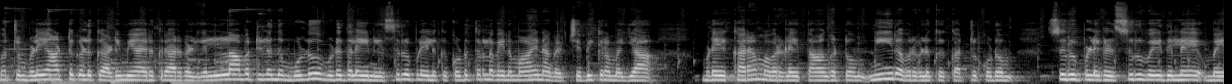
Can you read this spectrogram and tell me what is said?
மற்றும் விளையாட்டுகளுக்கு அடிமையாக இருக்கிறார்கள் எல்லாவற்றிலிருந்து முழு விடுதலை நீ சிறு பிள்ளைகளுக்கு கொடுத்துள்ள வேணுமாய் நாங்கள் செபிக்கிறோம் ஐயா. உடைய கரம் அவர்களை தாங்கட்டும் நீர் அவர்களுக்கு கற்றுக்கொடும். சிறு பிள்ளைகள் சிறு வயதிலே உம்மை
